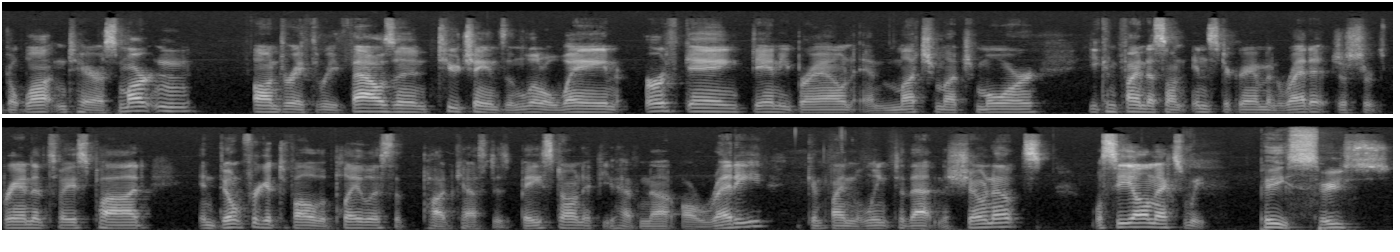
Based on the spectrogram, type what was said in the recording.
Gallant and Terrace Martin, Andre 3000, 2 Chainz and Lil Wayne, Earth Gang, Danny Brown, and much, much more. You can find us on Instagram and Reddit. Just search Brandon's Face Pod. And don't forget to follow the playlist that the podcast is based on if you have not already. You can find the link to that in the show notes. We'll see y'all next week. Peace. Peace.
